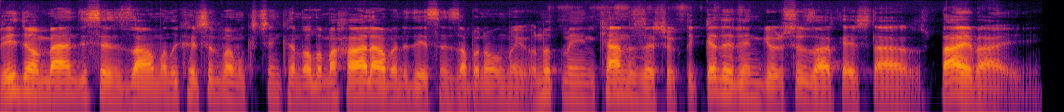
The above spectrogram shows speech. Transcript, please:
Videomu beğendiyseniz zamanı kaçırmamak için kanalıma hala abone değilseniz abone olmayı unutmayın. Kendinize çok dikkat edin. Görüşürüz arkadaşlar. Bay bay.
